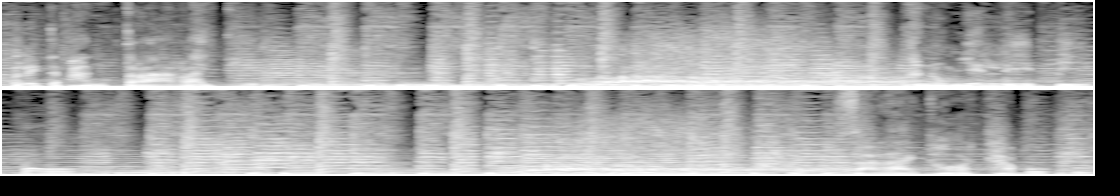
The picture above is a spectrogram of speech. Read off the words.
ผลิตภัณฑ์ตราไร่ทิพย์ขนมเยลลี่ปีโป้สาหร่ายทอดคาบูกิ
